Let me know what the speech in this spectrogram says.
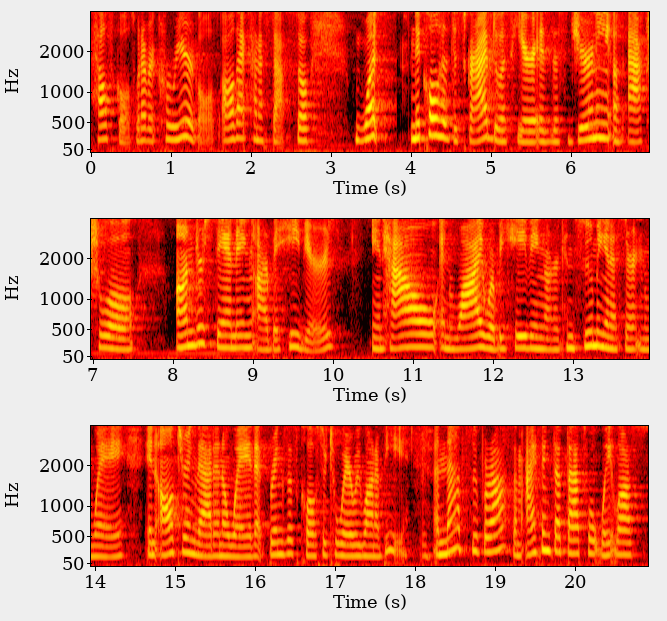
health goals, whatever, career goals, all that kind of stuff. So, what Nicole has described to us here is this journey of actual understanding our behaviors in how and why we're behaving or consuming in a certain way and altering that in a way that brings us closer to where we want to be. Mm-hmm. And that's super awesome. I think that that's what weight loss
